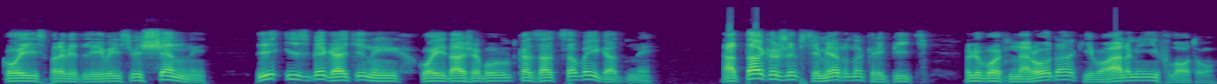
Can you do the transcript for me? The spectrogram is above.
кои справедливы и священны, и избегать иных, кои даже будут казаться выгодны, а также всемерно крепить любовь народа к его армии и флоту.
